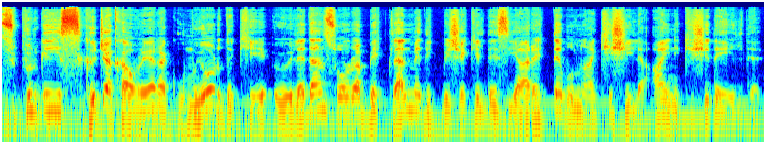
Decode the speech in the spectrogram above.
Süpürgeyi sıkıca kavrayarak umuyordu ki öğleden sonra beklenmedik bir şekilde ziyarette bulunan kişiyle aynı kişi değildi.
